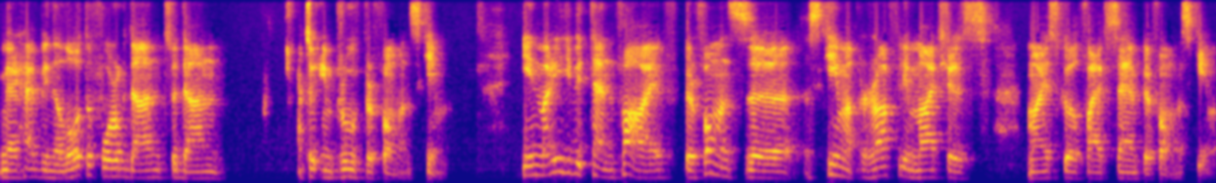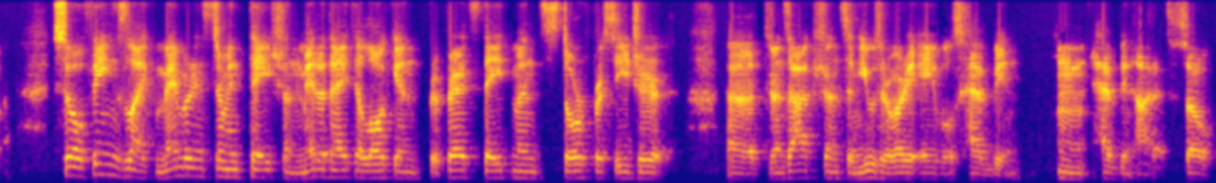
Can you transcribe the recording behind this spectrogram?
there have been a lot of work done to done to improve performance schema. In MariaDB 10.5, performance uh, schema roughly matches MySQL 5 SAM performance schema. So things like memory instrumentation, metadata logging, prepared statements, stored procedure, uh, transactions, and user variables have been mm, have been added. So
